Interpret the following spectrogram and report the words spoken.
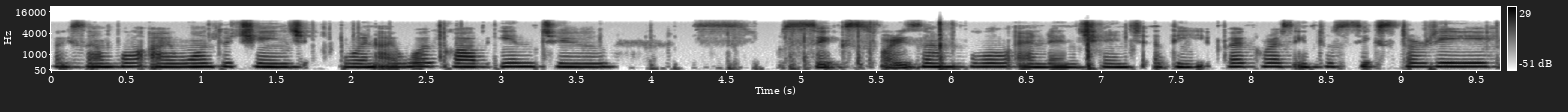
For example i want to change when i wake up into 6 for example and then change the backrest into 630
